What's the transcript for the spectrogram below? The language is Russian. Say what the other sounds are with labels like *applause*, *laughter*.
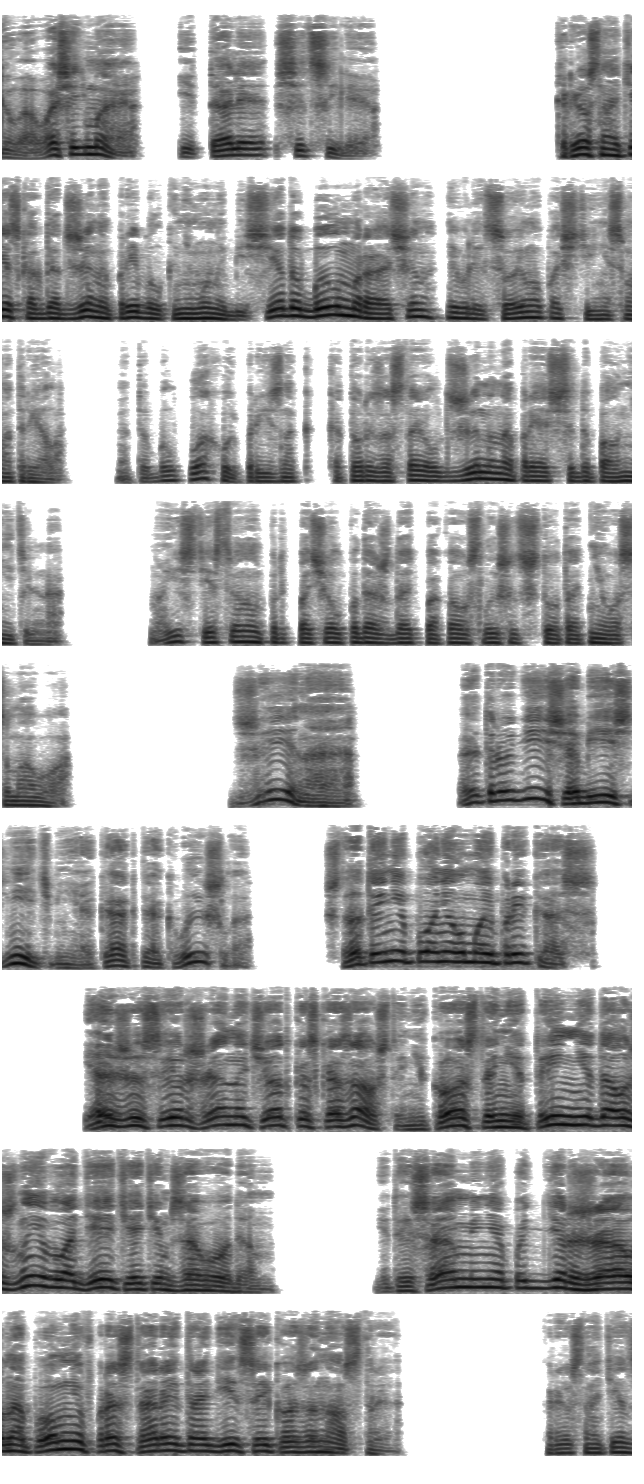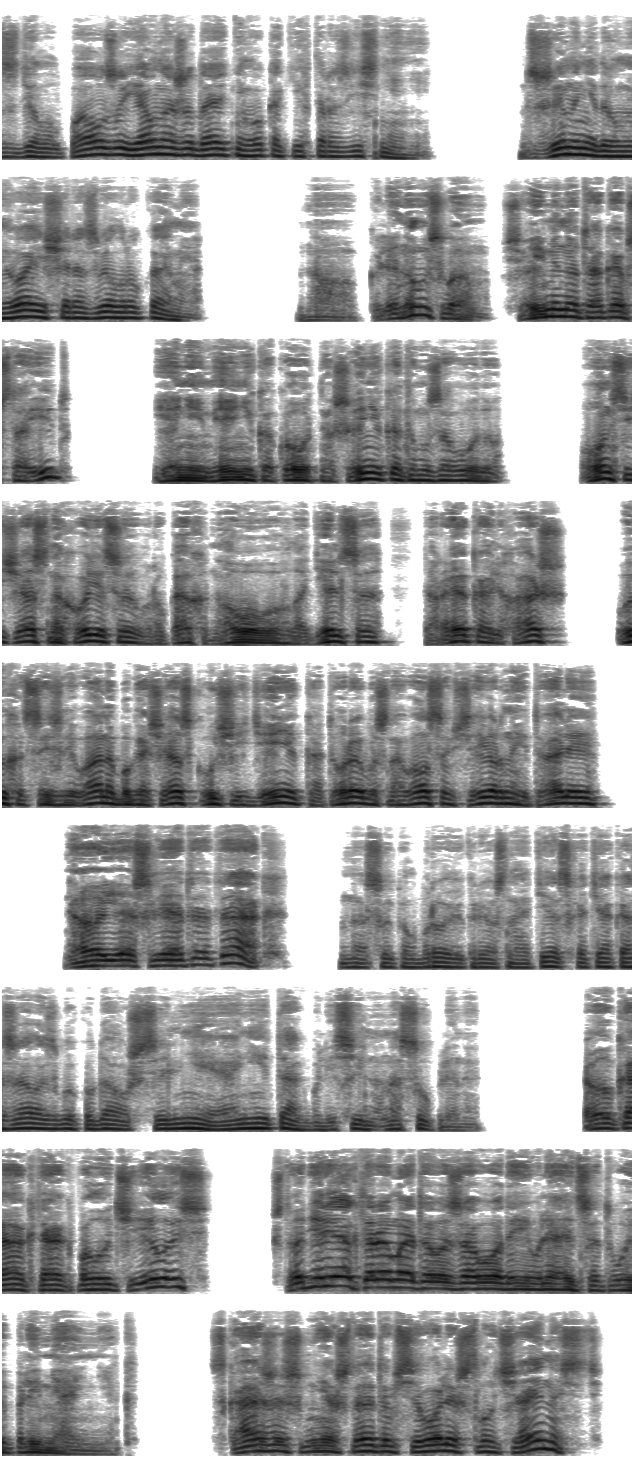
Глава седьмая. Италия, Сицилия. Крестный отец, когда Джина прибыл к нему на беседу, был мрачен и в лицо ему почти не смотрел. Это был плохой признак, который заставил Джина напрячься дополнительно. Но, естественно, он предпочел подождать, пока услышит что-то от него самого. «Джина, потрудись объяснить мне, как так вышло, что ты не понял мой приказ. Я же совершенно четко сказал, что ни Коста, ни ты не должны владеть этим заводом. И ты сам меня поддержал, напомнив про старые традиции Коза Ностры. Крестный отец сделал паузу, явно ожидая от него каких-то разъяснений. Джина недоумевающе развел руками. — Но, клянусь вам, все именно так и обстоит. Я не имею никакого отношения к этому заводу. Он сейчас находится в руках нового владельца Тарека Эльхаш, выходца из Ливана, богача с кучей денег, который обосновался в Северной Италии. Но если это так, — насупил брови крестный отец, хотя, казалось бы, куда уж сильнее, они и так были сильно насуплены. — то как так получилось, что директором этого завода является твой племянник? Скажешь мне, что это всего лишь случайность?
